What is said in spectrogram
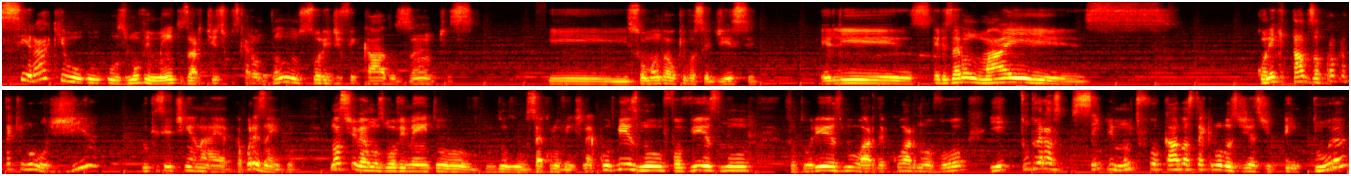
será que o, o, os movimentos artísticos que eram tão solidificados antes, e somando ao que você disse, eles, eles eram mais conectados à própria tecnologia do que se tinha na época? Por exemplo, nós tivemos movimento do, do século XX, né? Cubismo, fovismo, futurismo, art deco, art nouveau, e tudo era sempre muito focado às tecnologias de pintura,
